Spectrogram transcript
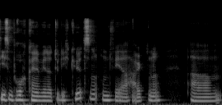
Diesen Bruch können wir natürlich kürzen und wir erhalten ähm,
